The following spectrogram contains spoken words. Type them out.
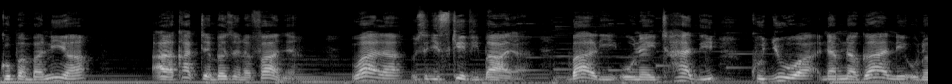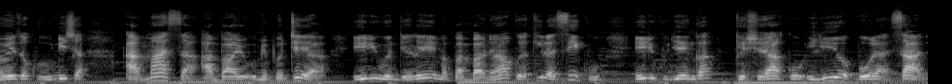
kupambania harakati ambazo anafanya wala usijisikie vibaya bali unahitaji kujua namna gani unaweza kurudisha hamasa ambayo umepotea ili uendelee mapambano yako ya kila siku ili kujenga kesho yako iliyo bora sana.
